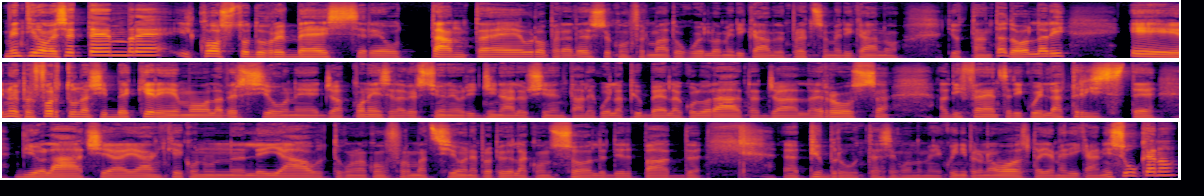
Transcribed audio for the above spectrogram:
29 settembre il costo dovrebbe essere 80 euro, per adesso è confermato quello americano, il prezzo americano di 80 dollari e noi per fortuna ci beccheremo la versione giapponese, la versione originale occidentale, quella più bella, colorata, gialla e rossa, a differenza di quella triste, violacea e anche con un layout, con una conformazione proprio della console e del pad eh, più brutta secondo me. Quindi per una volta gli americani sucano,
